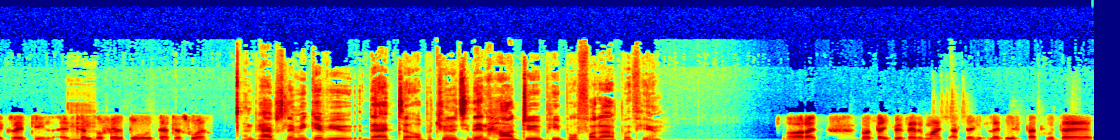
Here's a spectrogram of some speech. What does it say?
a great deal in mm. terms of helping with that as well. And perhaps let me give you that uh, opportunity. Then, how do people follow up with you? All right. No, thank you very much. I think let me start with the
